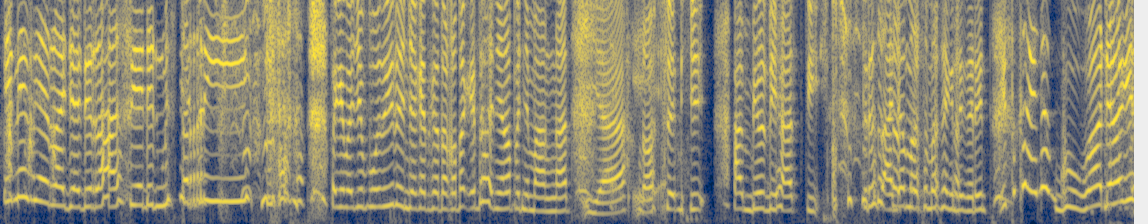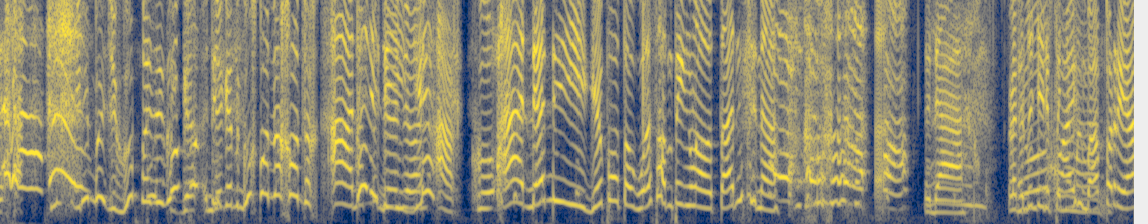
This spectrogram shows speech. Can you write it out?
Ini biarlah jadi rahasia dan misteri. Pakai baju putih dan jaket kotak-kotak itu hanyalah penyemangat, ya. Nggak usah diambil di hati. Terus ada mas-mas yang dengerin, itu kayaknya gua dah gitu. ini baju gue baju gue jaket gue kotak-kotak. Ada di IG. Aku. Ada di IG foto gua samping lautan, Cina. Udah. Aduh, itu jadi penyemangat. baper ya.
